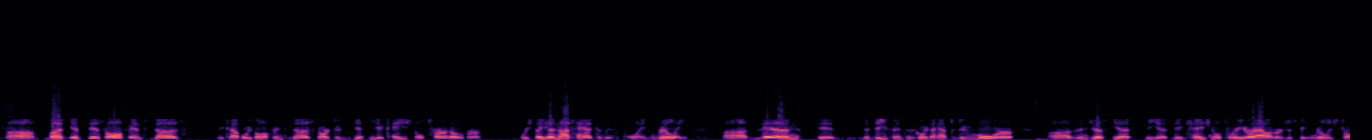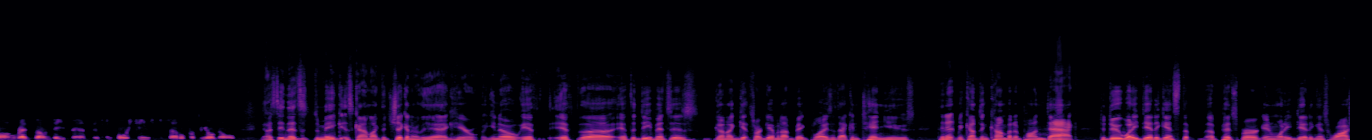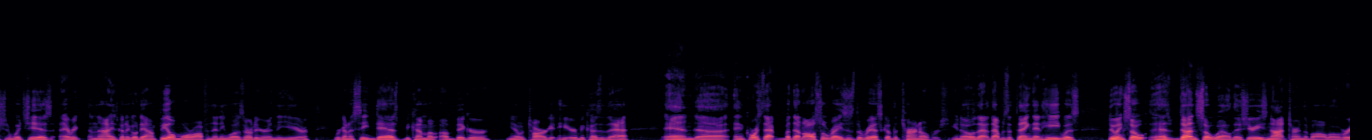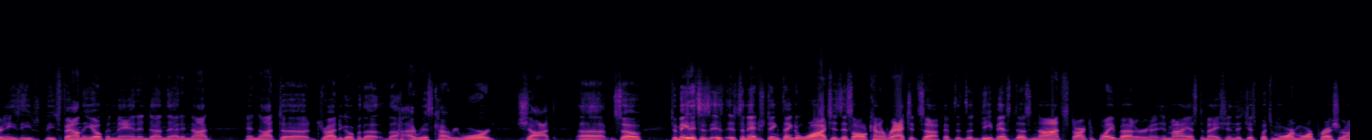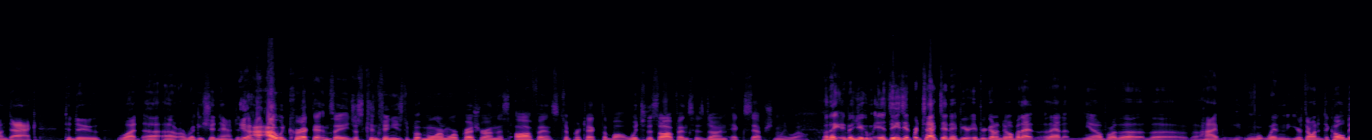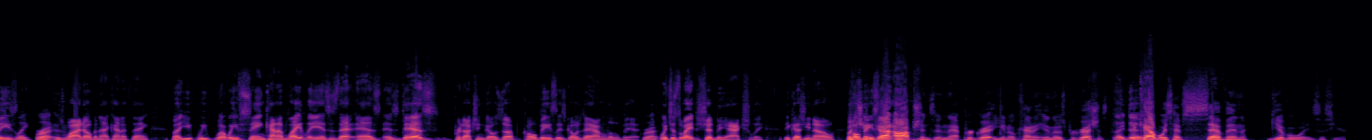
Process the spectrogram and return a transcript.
Uh, but if this offense does, the Cowboys' offense does start to get the occasional turnover, which they had not had to this point, really, uh, then it, the defense is going to have to do more uh, than just get the uh, the occasional three or out, or just be really strong red zone defense that can force teams to settle for field goals. Yeah, see, this is, to me is kind of like the chicken or the egg here. You know, if if the if the defense is gonna get start giving up big plays, if that continues, then it becomes incumbent upon Dak to do what he did against the, uh, Pittsburgh and what he did against Washington, which is every now he's going to go downfield more often than he was earlier in the year. We're going to see Dez become a, a bigger you know target here because of that. And uh, and of course that, but that also raises the risk of the turnovers. You know that that was the thing that he was doing so has done so well this year. He's not turned the ball over, and he's he's he's found the open man and done that, and not and not uh, tried to go for the the high risk high reward shot. Uh, so to me, this is it's an interesting thing to watch as this all kind of ratchets up. If the defense does not start to play better, in my estimation, this just puts more and more pressure on Dak to do what uh, a rookie shouldn't have to do. Yeah, I would correct that and say it just continues to put more and more pressure on this offense to protect the ball, which this offense has done exceptionally well. Well, they, but you can, it's easy to protect it if you're if you're going to do it for that that you know for the the high when you're throwing it to Cole Beasley, right, who's wide open, that kind of thing. But you, we what we've seen kind of lately is is that as as Dez production goes up, Cole Beasley's goes down a little bit, right? Which is the way it should be actually, because you know, but Cole you've Beasley, got options in that progress, you know, kind of in those progressions. They do. The Cowboys have seven giveaways this year.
